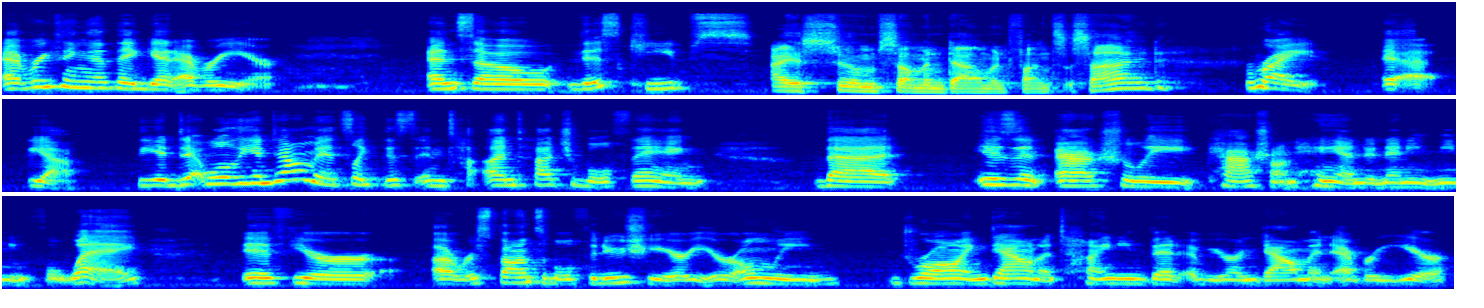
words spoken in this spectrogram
everything that they get every year. And so this keeps. I assume some endowment funds aside. Right. Uh, yeah. The well, the endowment it's like this in- untouchable thing that isn't actually cash on hand in any meaningful way. If you're a responsible fiduciary, you're only drawing down a tiny bit of your endowment every year.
